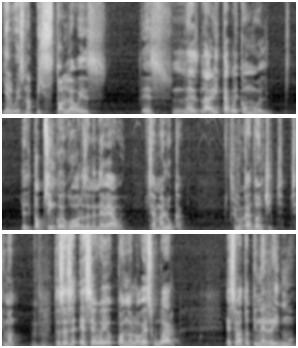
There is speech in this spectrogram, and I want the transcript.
Y el güey es una pistola, güey. Es, es, es la ahorita, güey, como el, del top 5 de jugadores de la NBA, güey. Se llama Luca. Simón. Luca Doncic. ¿Simón? Entonces, ese- ese güey, cuando lo ves jugar, ese vato tiene ritmo.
